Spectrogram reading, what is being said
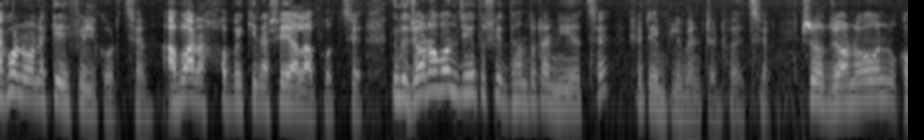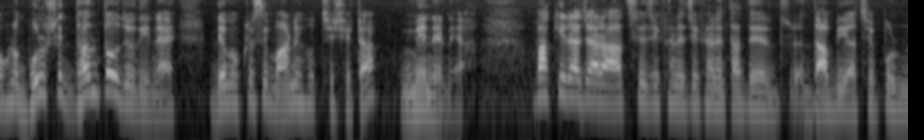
এখন অনেকেই ফিল করছেন, আবার হবে কিনা সেই আলাপ হচ্ছে। কিন্তু জনগণ যেহেতু সিদ্ধান্তটা নিয়েছে, সেটা ইমপ্লিমেন্টেড হয়েছে। জনগণ কখনো ভুল সিদ্ধান্তও যদি নেয় ডেমোক্রেসি মানে হচ্ছে সেটা মেনে নেয়া। বাকিরা যারা আছে, যেখানে যেখানে তাদের দাবি আছে, পূর্ণ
